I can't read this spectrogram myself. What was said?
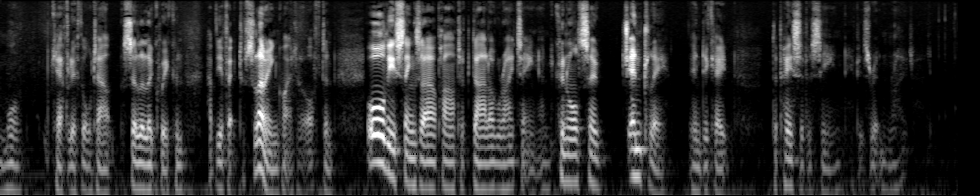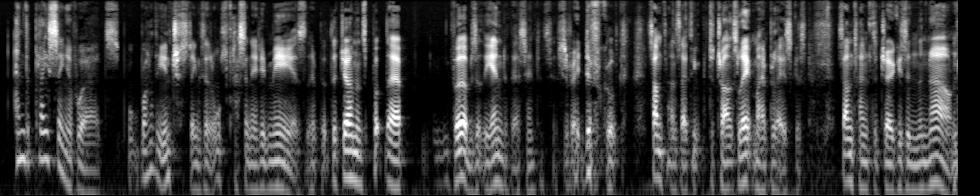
more carefully thought out soliloquy can have the effect of slowing quite often. All these things are part of dialogue writing and can also gently indicate the pace of a scene if it's written right and the placing of words. One of the interesting things that always fascinated me is that the Germans put their verbs at the end of their sentences. It's very difficult sometimes, I think, to translate my plays because sometimes the joke is in the noun.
